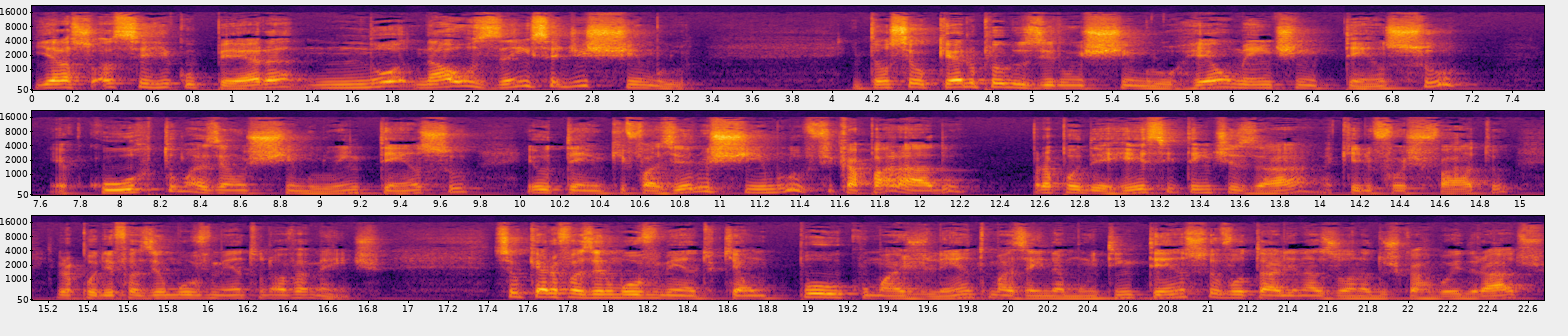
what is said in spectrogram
E ela só se recupera no, na ausência de estímulo. Então, se eu quero produzir um estímulo realmente intenso, é curto, mas é um estímulo intenso, eu tenho que fazer o estímulo, ficar parado, para poder ressintetizar aquele fosfato e para poder fazer o movimento novamente. Se eu quero fazer um movimento que é um pouco mais lento, mas ainda muito intenso, eu vou estar ali na zona dos carboidratos.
